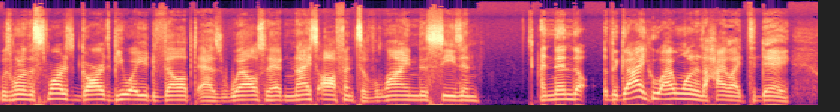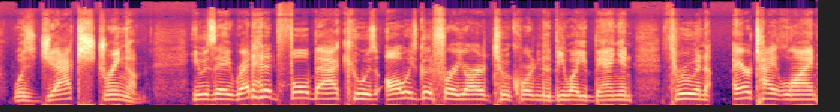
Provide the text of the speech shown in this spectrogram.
was one of the smartest guards BYU developed as well. So they had a nice offensive line this season. And then the the guy who I wanted to highlight today was Jack Stringham. He was a redheaded fullback who was always good for a yard or two, according to the BYU Banyan. Through an airtight line,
